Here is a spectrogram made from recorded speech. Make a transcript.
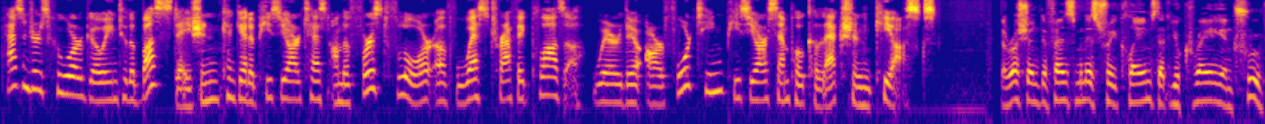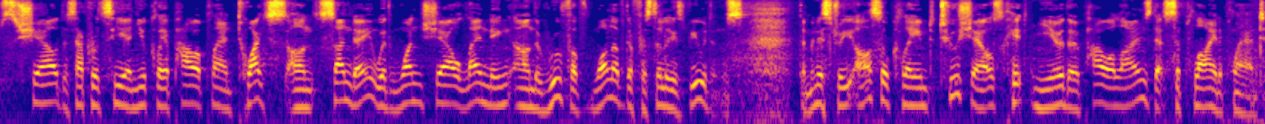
Passengers who are going to the bus station can get a PCR test on the first floor of West Traffic Plaza, where there are 14 PCR sample collection kiosks. The Russian Defense Ministry claims that Ukrainian troops shelled the Zaporizhia nuclear power plant twice on Sunday, with one shell landing on the roof of one of the facility's buildings. The ministry also claimed two shells hit near the power lines that supply the plant.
